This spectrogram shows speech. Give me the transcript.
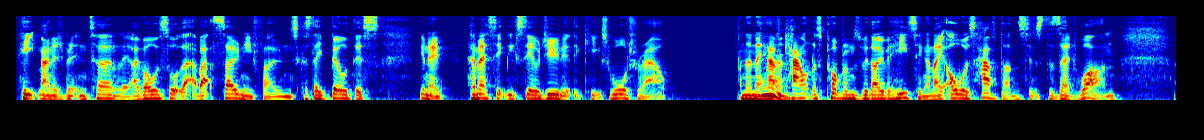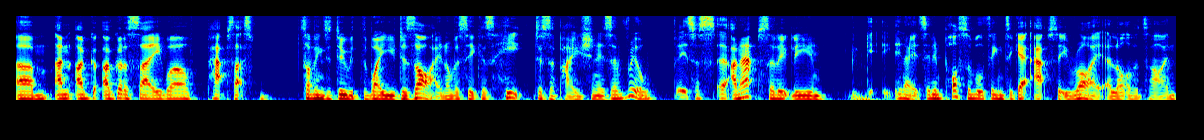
heat management internally. I've always thought that about Sony phones because they build this, you know, hermetically sealed unit that keeps water out, and then they yeah. have countless problems with overheating, and they always have done since the Z1. Um, and I've got, I've got to say, well, perhaps that's something to do with the way you design, obviously, because heat dissipation is a real, it's a, an absolutely, you know, it's an impossible thing to get absolutely right a lot of the time,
